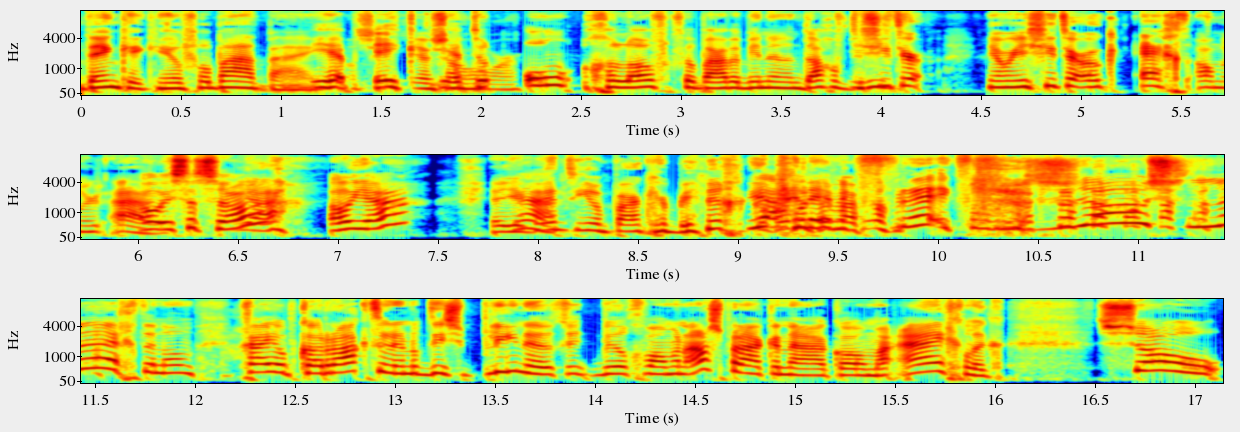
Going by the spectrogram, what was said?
denk ik heel veel baat bij. Je hebt, ik, ik, je je zo hebt er ongelooflijk veel baat bij binnen een dag of Je ziet er, ja, maar je ziet er ook echt anders uit. Oh, is dat zo? Ja. Oh ja? Ja, je Ja. bent hier een paar keer binnengekomen. Ja, nee, maar ik voelde me zo slecht. En dan ga je op karakter en op discipline. Ik wil gewoon mijn afspraken nakomen. Maar eigenlijk zo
